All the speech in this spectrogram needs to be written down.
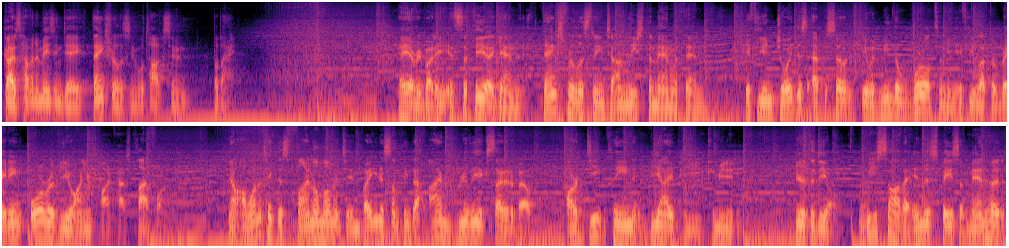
Guys, have an amazing day. Thanks for listening. We'll talk soon. Bye bye. Hey, everybody, it's Sathia again. Thanks for listening to Unleash the Man Within. If you enjoyed this episode, it would mean the world to me if you left a rating or review on your podcast platform. Now, I want to take this final moment to invite you to something that I'm really excited about our Deep Clean VIP community. Here's the deal we saw that in this space of manhood,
